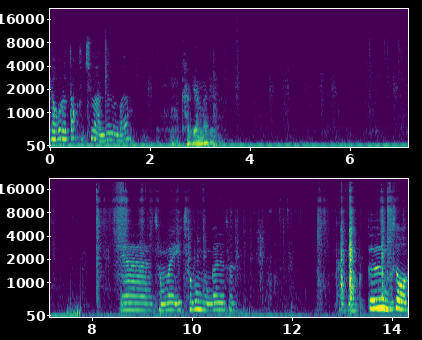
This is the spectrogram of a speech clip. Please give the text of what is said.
벽으로 딱 붙이면 안 되는 거야? 각이 안 맞아. 야 정말 이 좁은 공간에서 없고 으 무서워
